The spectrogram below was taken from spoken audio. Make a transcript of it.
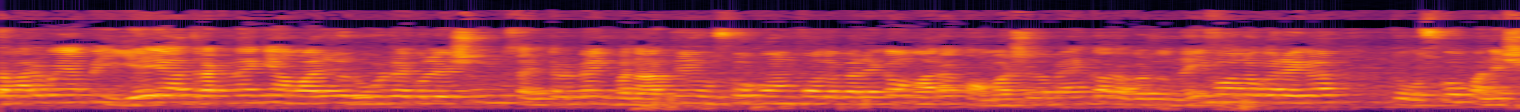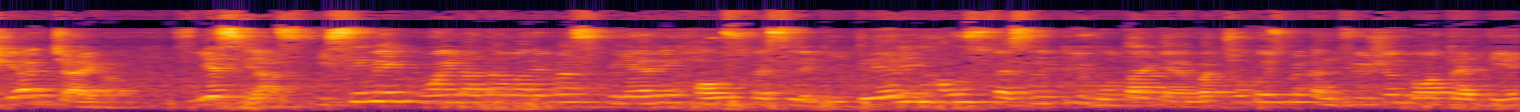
हमारे को यहाँ पे ये याद रखना है कि हमारे जो रूल रेगुलेशन सेंट्रल बैंक बनाते हैं, उसको कौन फॉलो करेगा? हमारा कॉमर्शियल बैंक और अगर जो नहीं फॉलो करेगा तो उसको पनिश किया जाएगा। यस क्लास इसी में एक पॉइंट आता है हमारे पास clearing house facility clearing house facility होता क्या है? बच्चों को इसमें कंफ्यूजन बहुत रहती है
